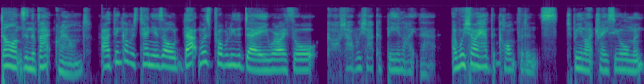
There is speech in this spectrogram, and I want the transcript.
dance in the background. I think I was 10 years old. That was probably the day where I thought, gosh, I wish I could be like that. I wish I had the mm-hmm. confidence to be like Tracey Ullman.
